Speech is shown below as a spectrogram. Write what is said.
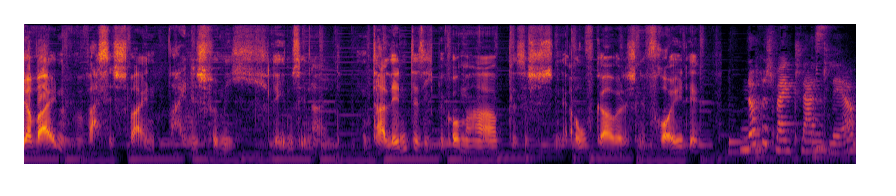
Ja, Wein. Was ist Wein? Wein ist für mich Lebensinhalt. Ein Talent, das ich bekommen habe, das ist eine Aufgabe, das ist eine Freude. Noch ist mein Glas leer.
